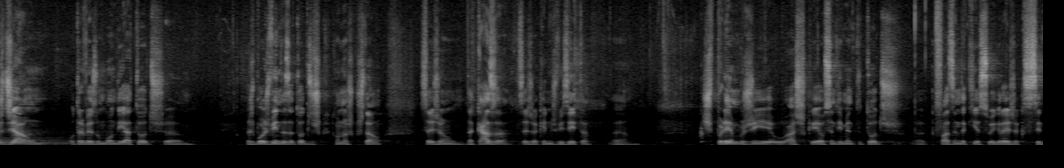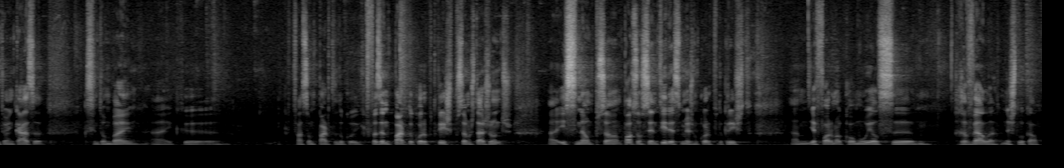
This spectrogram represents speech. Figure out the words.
desde já, um, outra vez, um bom dia a todos. Uh, as boas-vindas a todos que connosco estão, sejam da casa, seja quem nos visita. Uh, esperemos, e eu acho que é o sentimento de todos uh, que fazem daqui a sua igreja, que se sintam em casa, que se sintam bem e que, e, que, façam parte do, que fazendo parte do corpo de Cristo possamos estar juntos e se não possam, possam sentir esse mesmo corpo de Cristo um, e a forma como ele se revela neste local.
